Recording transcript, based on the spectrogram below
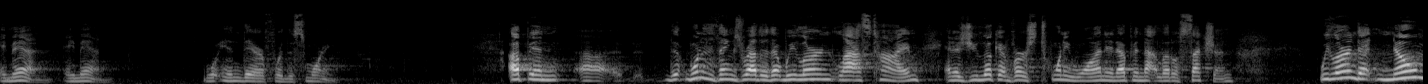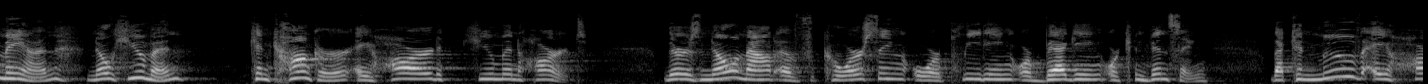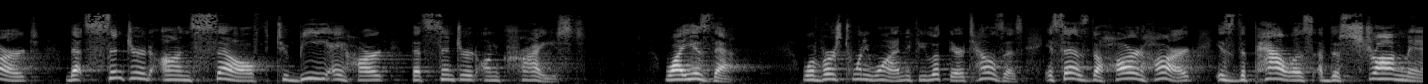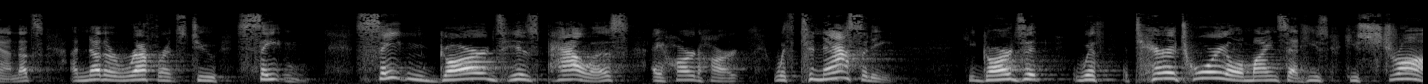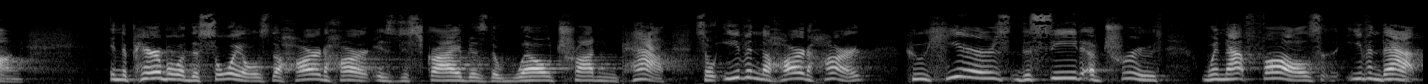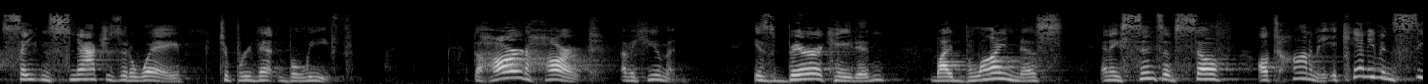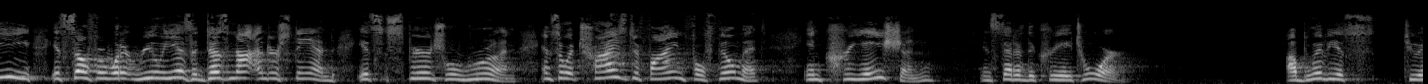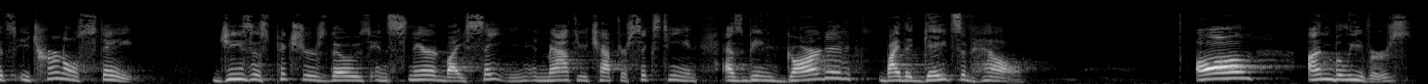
Amen. Amen. We'll end there for this morning. Up in uh, the, one of the things, rather, that we learned last time, and as you look at verse 21 and up in that little section, we learned that no man, no human, can conquer a hard human heart. There is no amount of coercing or pleading or begging or convincing that can move a heart that's centered on self to be a heart that's centered on Christ. Why is that? Well, verse 21, if you look there, tells us. It says the hard heart is the palace of the strong man. That's another reference to Satan. Satan guards his palace, a hard heart, with tenacity. He guards it with a territorial mindset. He's, he's strong. In the parable of the soils, the hard heart is described as the well-trodden path. So even the hard heart who hears the seed of truth, when that falls, even that, Satan snatches it away to prevent belief. The hard heart of a human is barricaded by blindness and a sense of self autonomy. It can't even see itself for what it really is. It does not understand its spiritual ruin. And so it tries to find fulfillment in creation instead of the creator. Oblivious to its eternal state, Jesus pictures those ensnared by Satan in Matthew chapter 16 as being guarded by the gates of hell. All unbelievers,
